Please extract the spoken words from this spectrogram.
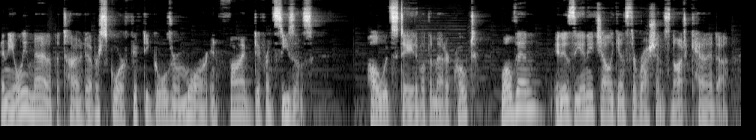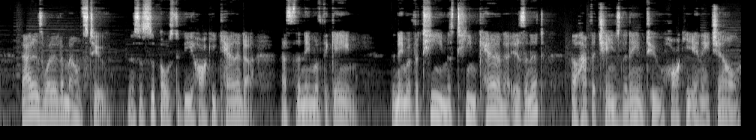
and the only man at the time to ever score 50 goals or more in five different seasons. Hull would state about the matter, quote, Well then, it is the NHL against the Russians, not Canada. That is what it amounts to. This is supposed to be Hockey Canada. That's the name of the game. The name of the team is Team Canada, isn't it? They'll have to change the name to Hockey NHL.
